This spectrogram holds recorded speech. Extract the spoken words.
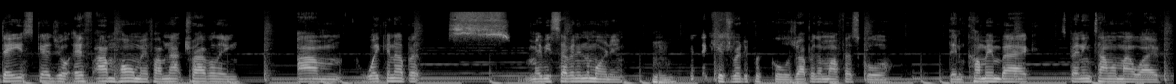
day schedule, if I'm home, if I'm not traveling, I'm waking up at maybe seven in the morning, Mhm. the kids ready for school, dropping them off at school, then coming back, spending time with my wife,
